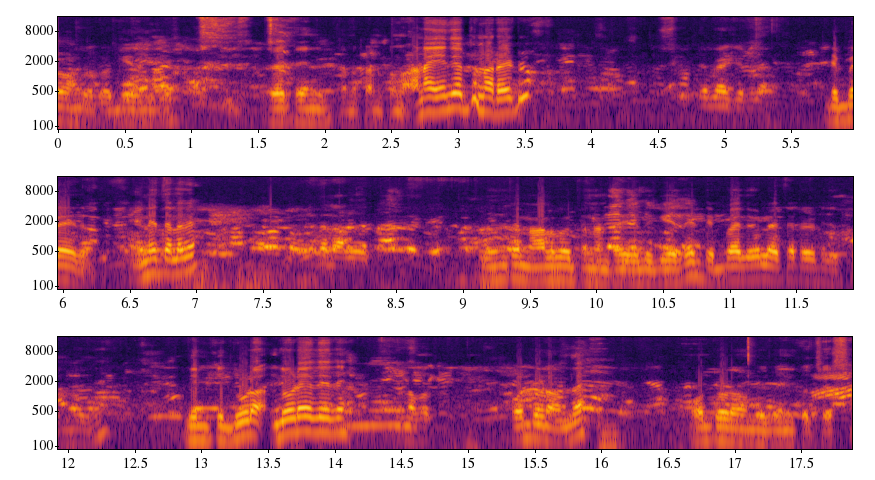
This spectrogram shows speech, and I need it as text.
కూడా ఉంది గేదె రేట్ ఏం చెప్తున్నా కనుక్కున్నా అన్న ఏం చెప్తున్నారు రేటు డెబ్బై ఐదు. ఎన్ని తెల్లది ఇంకా నాలుగు అవుతుందంట. ఇది గేదె డెబ్బై ఐదు వేలు అయితే రేటు చెప్తుంది దీనికి దూడ దూడ ఏది ఇది? పొద్దుడ ఉందా? పొద్దుడ ఉంది దీనికి వచ్చేసి.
